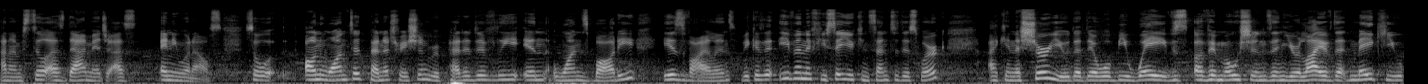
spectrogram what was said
and I'm still as damaged as anyone else. So unwanted penetration repetitively in one's body is violence because even if you say you consent to this work, I can assure you that there will be waves of emotions in your life that make you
